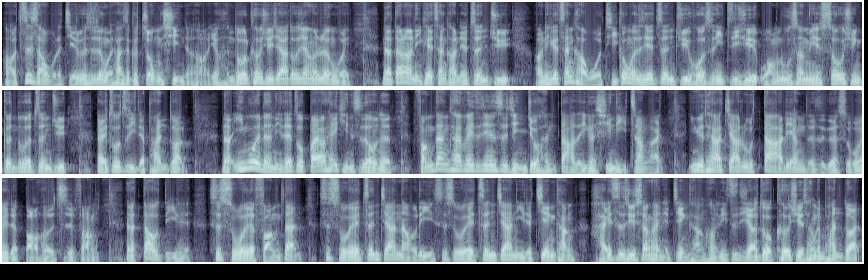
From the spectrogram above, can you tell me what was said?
好，至少我的结论是认为它是个中性的哈，有很多的。科学家都这样认为，那当然你可以参考你的证据啊，你可以参考我提供的这些证据，或是你自己去网络上面搜寻更多的证据来做自己的判断。那因为呢，你在做 biohacking 之后呢，防弹咖啡这件事情你就很大的一个心理障碍，因为它要加入大量的这个所谓的饱和脂肪。那到底是所谓的防弹，是所谓的增加脑力，是所谓增加你的健康，还是去伤害你的健康？哈，你自己要做科学上的判断。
